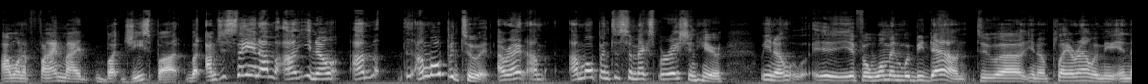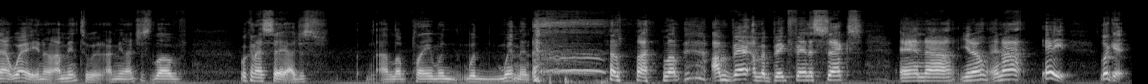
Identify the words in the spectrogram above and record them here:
I want to find my butt G spot, but I'm just saying I'm, I'm, you know, I'm, I'm open to it. All right, I'm, I'm open to some exploration here. You know, if a woman would be down to, uh, you know, play around with me in that way, you know, I'm into it. I mean, I just love. What can I say? I just, I love playing with with women. I love. I'm very. I'm a big fan of sex, and uh, you know, and I. Hey, look it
